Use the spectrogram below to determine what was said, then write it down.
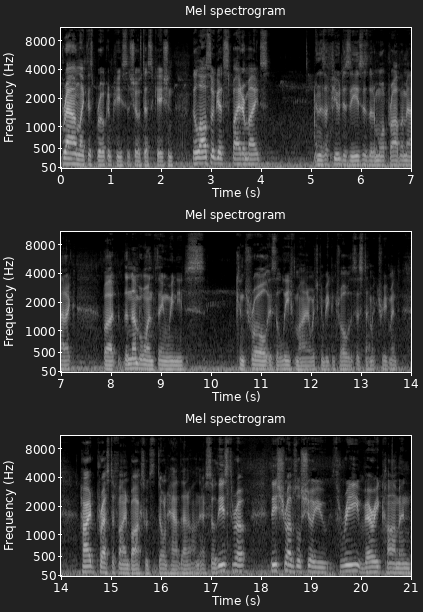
brown like this broken piece that shows desiccation. They'll also get spider mites and there's a few diseases that are more problematic but the number one thing we need to control is the leaf miner which can be controlled with a systemic treatment hard pressed to find boxwoods that don't have that on there. So these these shrubs will show you three very common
